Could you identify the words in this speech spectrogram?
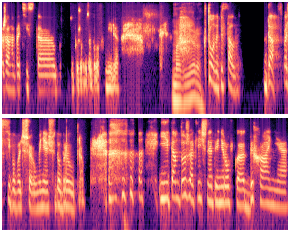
Жана Батиста, господи, боже, забыла фамилию. Мольера. Кто написал? Да, спасибо большое, у меня еще доброе утро. И там тоже отличная тренировка дыхания,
